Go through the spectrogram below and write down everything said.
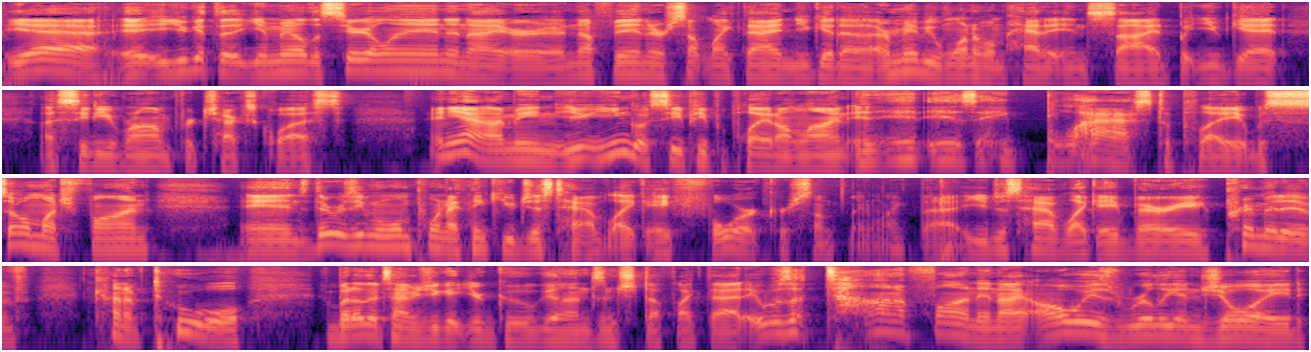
yeah, it, you get the you mail the cereal in and I or enough in or something like that, and you get a or maybe one of them had it inside, but you get a CD-ROM for Chex Quest. And yeah, I mean, you, you can go see people play it online, and it is a blast to play. It was so much fun, and there was even one point I think you just have like a fork or something like that. You just have like a very primitive kind of tool, but other times you get your goo guns and stuff like that. It was a ton of fun, and I always really enjoyed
